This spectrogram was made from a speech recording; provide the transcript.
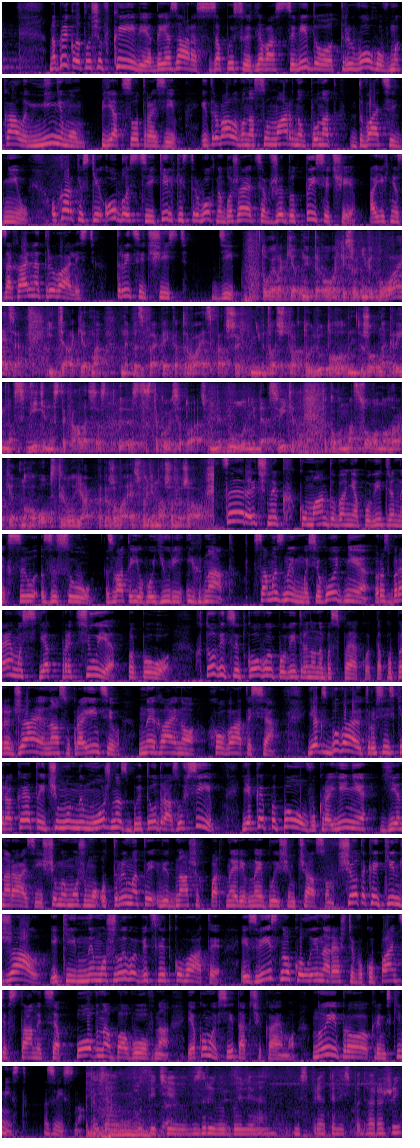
Наприклад, лише в Києві, де я зараз записую для вас це відео, тривогу вмикали мінімум 500 разів. І тривала вона сумарно понад 20 днів. У Харківській області кількість тривог наближається вже до тисячі, а їхня загальна тривалість 36 діб. той ракетний терор, який сьогодні відбувається, і ця ракетна небезпека, яка триває з перших днів 24 лютого, жодна країна в світі не стикалася з, з, з такою ситуацією. Не було ніде в світі такого масованого ракетного обстрілу, як переживає сьогодні наша держава. Це речник командування повітряних сил ЗСУ. Звати його Юрій Ігнат. Саме з ним ми сьогодні розбираємось, як працює ППО, хто відслідковує повітряну небезпеку та попереджає нас, українців, негайно ховатися. Як збивають російські ракети і чому не можна збити одразу всі? Яке ППО в Україні є наразі? І що ми можемо отримати від наших партнерів найближчим часом? Що таке кінжал, який неможливо відслідкувати? І звісно, коли нарешті в окупантів станеться повна бавовна, яку ми всі так чекаємо. Ну і про Кримський міст, звісно. Когда вот эти взрывы были, мы спрятались под гаражи,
